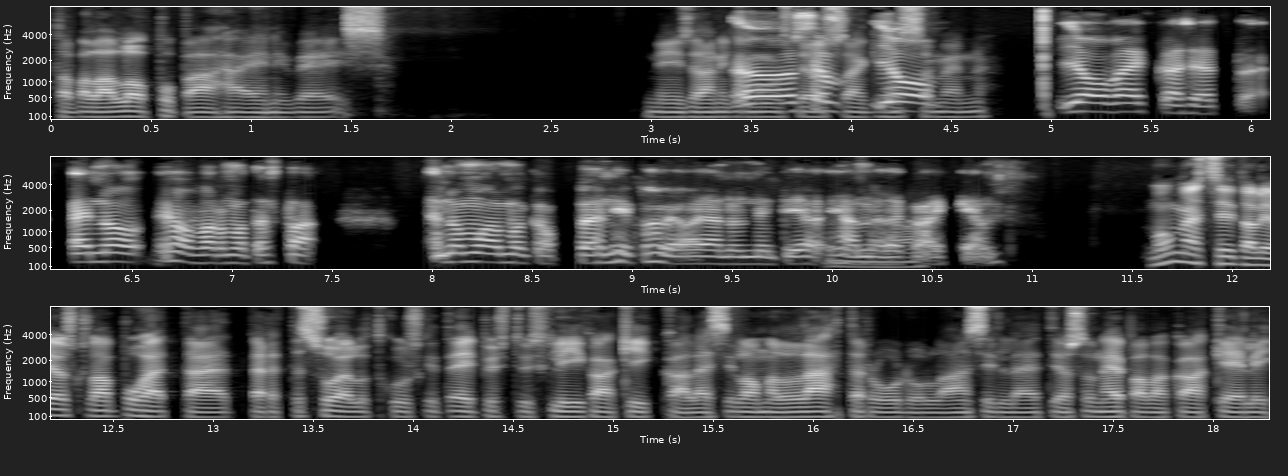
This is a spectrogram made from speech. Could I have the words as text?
tavallaan loppupäähän anyways? Niin se ainakin öö, se, jossain joo, mennyt. Joo, veikkaisin, että en ole ihan varma tästä en ole maailmankappeja niin paljon ajanut, niin tiedä ihan no. näitä kaikkea. Mun mielestä siitä oli joskus vaan puhetta, että periaatteessa suojelut kuskit ei pystyisi liikaa kikkailemaan sillä omalla lähtöruudullaan silleen, että jos on epävakaa keli,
